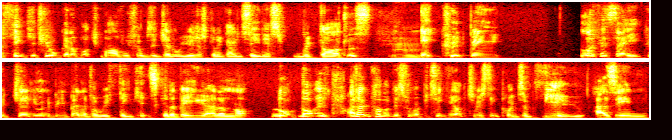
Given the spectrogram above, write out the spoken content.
I think if you're going to watch Marvel films in general, you're just going to go and see this regardless. Hmm. It could be, like I say, it could genuinely be better than we think it's going to be. And I'm not, not, not. I don't come at this from a particularly optimistic point of view, as in.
